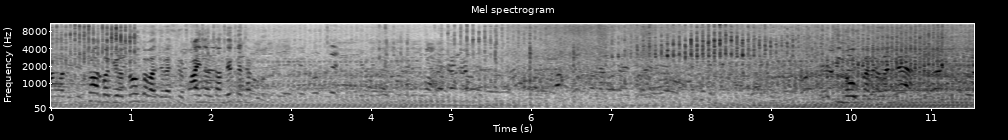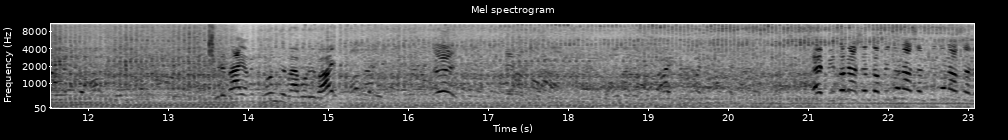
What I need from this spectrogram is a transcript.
বাংলাদেশের সর্ববৃহৎ নৌকাবাজের আজকে ফাইনাল টান দেখতে থাকুন দেখি নৌকা চালান না এ ভাই আমি ফোন দিয়ে যাব রে ভাই এই পিছনে আসেন তো পিছনে আসেন পিছনে আসেন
